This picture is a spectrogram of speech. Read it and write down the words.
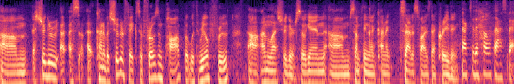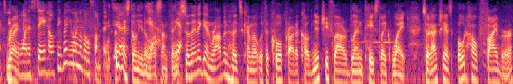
um, a sugar, a, a a kind of a sugar fix, a frozen pop, but with real fruit uh, and less sugar. So again, um, something that kind of satisfies that craving. Back to the health aspects. People Right. want to stay healthy, but you want a little something. Yeah, I still need a Yeah, little something. yeah. So then again, Robin Hood's come out with a cool product called Nutri-Flour Blend Tastes Like White. So it actually has oat hull fiber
